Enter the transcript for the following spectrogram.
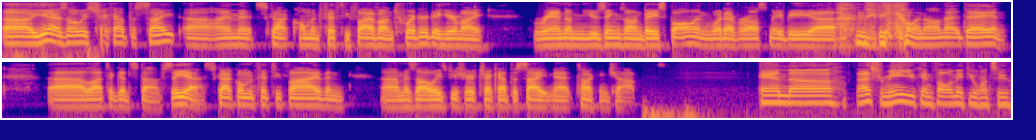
Uh, yeah, as always, check out the site. Uh, I'm at Scott Coleman 55 on Twitter to hear my random musings on baseball and whatever else may be uh, may be going on that day, and uh, lots of good stuff. So yeah, Scott Coleman 55, and um, as always, be sure to check out the site and at Talking Chop. And uh, as for me, you can follow me if you want to,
